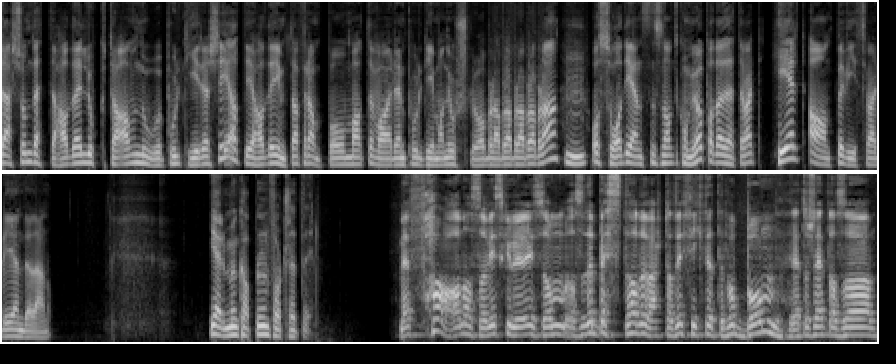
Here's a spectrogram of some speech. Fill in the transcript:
dersom dette hadde lukta av noe politiregi, at de hadde ymta frampå om at det var en politimann i Oslo og bla, bla, bla, bla, bla. og så hadde Jensens navn kommet opp, og det hadde dette vært helt annet bevisverdig enn det det er nå. Gjermund Cappelen fortsetter. Men faen, altså. vi skulle liksom, altså Det beste hadde vært at vi fikk dette på bånd. rett og slett. Altså,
